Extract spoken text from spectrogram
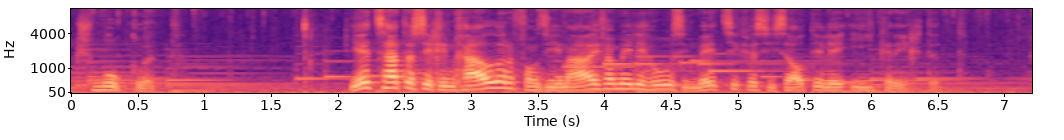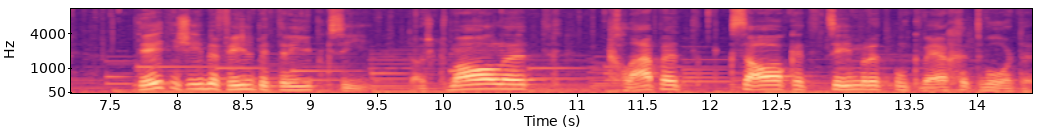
geschmuggelt. Jetzt hat er sich im Keller von seinem Einfamilienhaus in Wetzikon sein Atelier eingerichtet. Dort war immer viel Betrieb. Da ist gemalt, geklebt, gesagt, gezimmert und gewerkt worden.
